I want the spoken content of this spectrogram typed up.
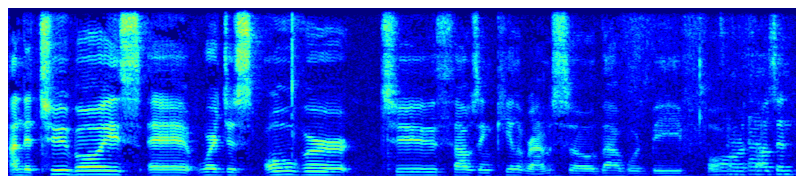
And the two boys uh, were just over two thousand kilograms, so that would be four thousand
